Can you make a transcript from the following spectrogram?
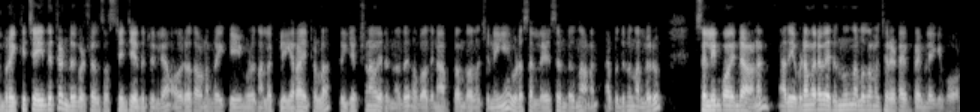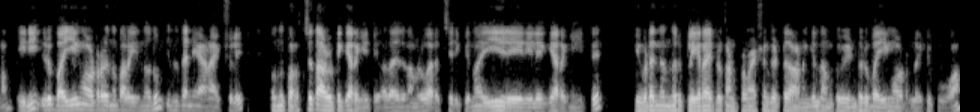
ബ്രേക്ക് ചെയ്തിട്ടുണ്ട്. പക്ഷെ അത് സസ്റ്റെയിൻ ചെയ്തിട്ടില്ല. ഓരോ തവണ ബ്രേക്ക് ചെയ്യുമ്പോൾ നല്ല ക്ലിയർ ആയിട്ടുള്ള റിജക്ഷനാണ് വരുന്നത്. അപ്പോൾ അതിനർത്ഥം എന്താണെന്ന് വെച്ചിട്ടുണ്ടെങ്കിൽ ഇവിടെ സെല്ലേഴ്സ് ഉണ്ട് എന്നാണ്. അപ്പോൾ ഇതൊരു നല്ലൊരു സെല്ലിംഗ് പോയിന്റ് ആണ്. അത് എവിടം വരെ വരുന്നു എന്നുള്ളത് നമ്മൾ ചെറിയ ടൈം ഫ്രെയിമിലേക്ക് പോകണം. ഇനി ഒരു ബൈയിങ് ഓർഡർ എന്ന് പറയുന്നതും ഇത് തന്നെയാണ് ആക്ച്വലി ഒന്ന് കുറച്ച് താഴോട്ടേക്ക് ഇറങ്ങിയിട്ട് അതായത് നമ്മൾ വരച്ചിരിക്കുന്ന ഈ ഏരിയയിലേക്ക് ഇറങ്ങിയിട്ട് ഇവിടെ നിന്നൊരു ക്ലിയർ ആയിട്ടൊരു കൺഫർമേഷൻ കിട്ടുകയാണെങ്കിൽ നമുക്ക് വീണ്ടും ഒരു ബൈയിങ് ഓർഡറിലേക്ക് പോവാം.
